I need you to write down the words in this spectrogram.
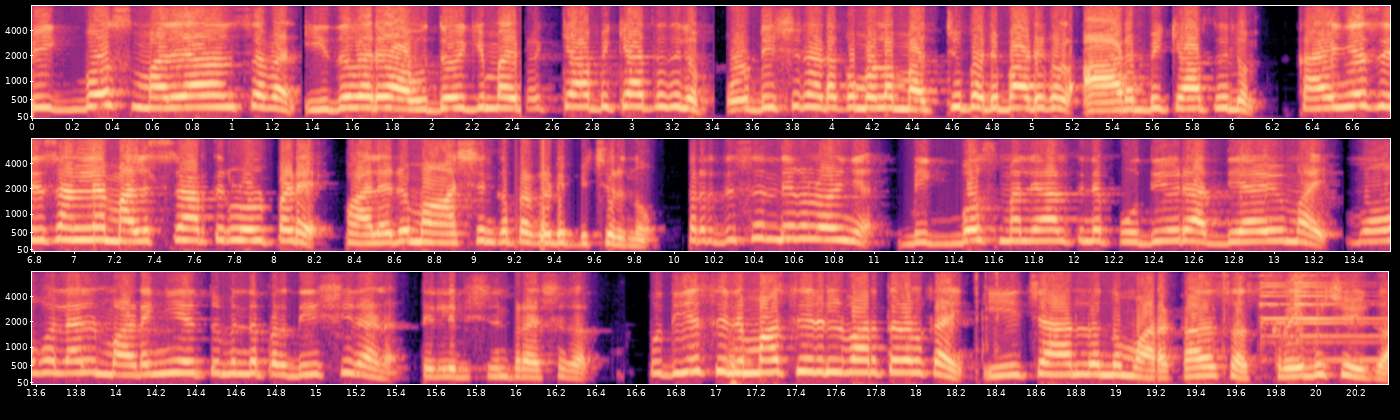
ബിഗ് ബോസ് മലയാളം സെവൻ ഇതുവരെ ഔദ്യോഗികമായി പ്രഖ്യാപിക്കാത്തതിലും ഓഡിഷൻ അടക്കമുള്ള മറ്റു പരിപാടികൾ ആരംഭിക്കാത്തതിലും കഴിഞ്ഞ സീസണിലെ മത്സരാർത്ഥികൾ ഉൾപ്പെടെ പലരും ആശങ്ക പ്രകടിപ്പിച്ചിരുന്നു. പ്രതിസന്ധികൾ ഒഴിഞ്ഞ് ബിഗ് ബോസ് മലയാളത്തിന്റെ പുതിയൊരു അധ്യായവുമായി മോഹൻലാൽ മടങ്ങിയെത്തുമെന്ന പ്രതീക്ഷയിലാണ് ടെലിവിഷൻ പ്രേക്ഷകർ. പുതിയ സിനിമാ സീരിയൽ വാർത്തകൾക്കായി ഈ ചാനൽ ഒന്ന് മറക്കാതെ സബ്സ്ക്രൈബ് ചെയ്യുക.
